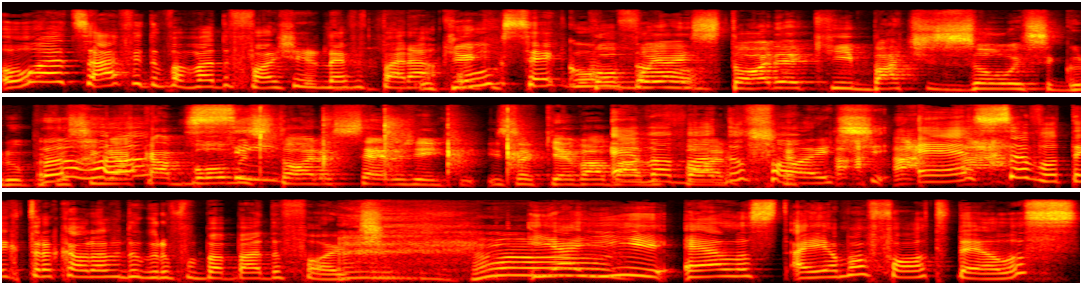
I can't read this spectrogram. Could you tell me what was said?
O WhatsApp do babado forte ele deve parar O que- um segundo. Qual foi a história que batizou esse grupo? Tipo assim, acabou uma sim. história. Sério, gente, isso aqui é babado, É babado forte. forte. Essa vou ter que trocar o nome do grupo Babado Forte. Ah. E aí, elas. Aí é uma foto delas,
